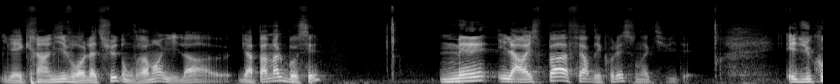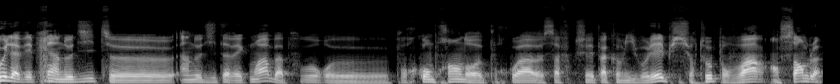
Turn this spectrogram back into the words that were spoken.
Il a écrit un livre là-dessus. Donc vraiment, il a, il a pas mal bossé. Mais il n'arrive pas à faire décoller son activité. Et du coup, il avait pris un audit, un audit avec moi bah, pour pour comprendre pourquoi ça fonctionnait pas comme il voulait, et puis surtout pour voir ensemble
